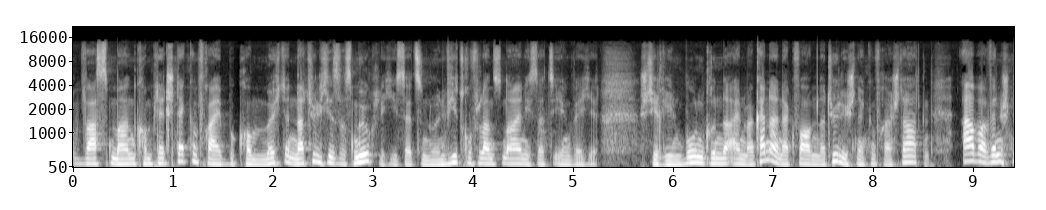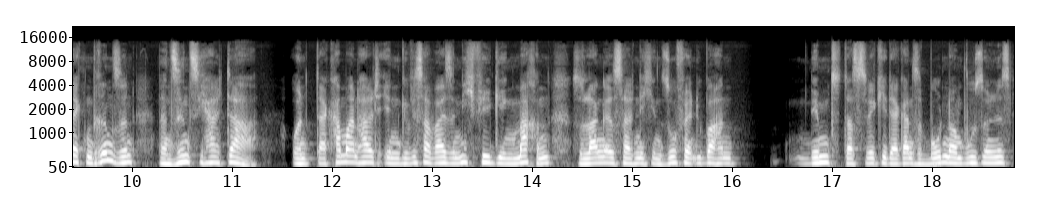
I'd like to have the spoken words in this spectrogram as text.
was man komplett schneckenfrei bekommen möchte, natürlich ist das möglich. Ich setze nur In-vitro-Pflanzen ein, ich setze irgendwelche sterilen Bodengründe ein. Man kann ein Aquarium natürlich schneckenfrei starten. Aber wenn Schnecken drin sind, dann sind sie halt da. Und da kann man halt in gewisser Weise nicht viel gegen machen, solange es halt nicht insofern überhand nimmt, dass wirklich der ganze Boden am Wuseln ist.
